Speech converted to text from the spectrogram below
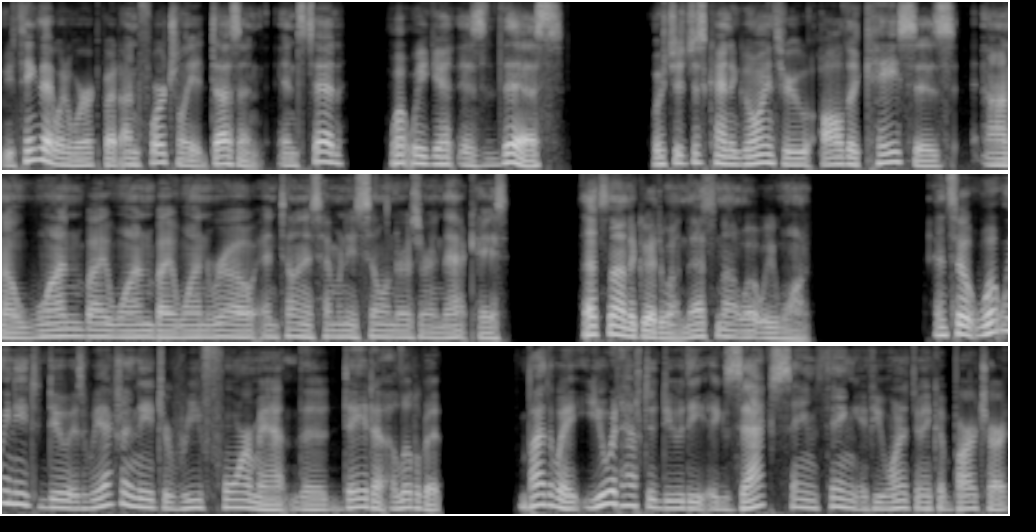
you think that would work, but unfortunately it doesn't. Instead, what we get is this, which is just kind of going through all the cases on a one by one by one row and telling us how many cylinders are in that case. That's not a good one. That's not what we want. And so what we need to do is we actually need to reformat the data a little bit. By the way, you would have to do the exact same thing if you wanted to make a bar chart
